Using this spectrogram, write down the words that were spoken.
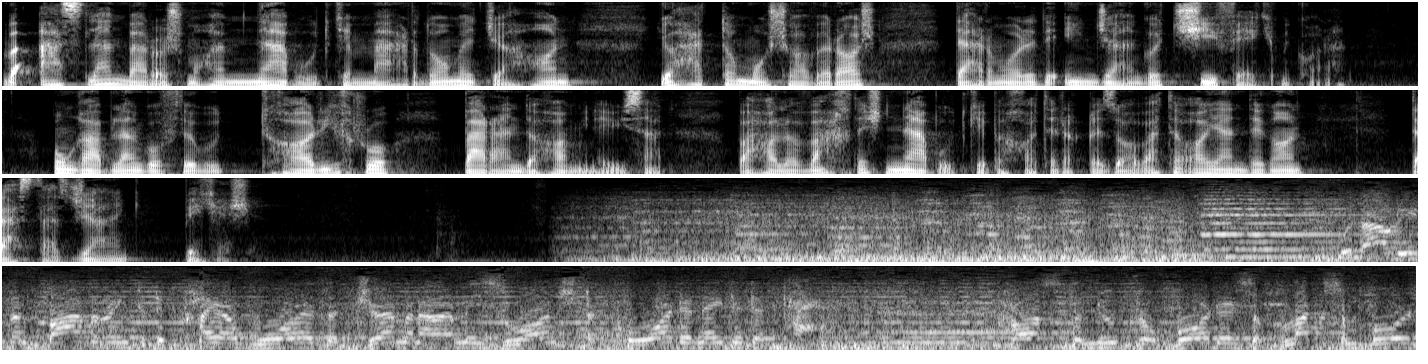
و اصلا براش مهم نبود که مردم جهان یا حتی مشاوراش در مورد این جنگا چی فکر می‌کنن. اون قبلا گفته بود تاریخ رو برنده ها می نویسن و حالا وقتش نبود که به خاطر قضاوت آیندگان دست از جنگ بکشه. Without even bothering to declare war, the German armies launched a coordinated attack across the neutral borders of Luxembourg,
